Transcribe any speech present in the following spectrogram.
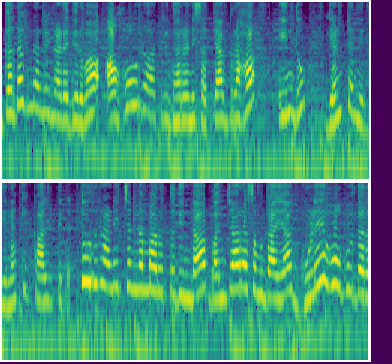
ಗದಗ್ನಲ್ಲಿ ನಡೆದಿರುವ ಅಹೋರಾತ್ರಿ ಧರಣಿ ಸತ್ಯಾಗ್ರಹ ಇಂದು ಎಂಟನೇ ದಿನಕ್ಕೆ ಕಾಲಿಟ್ಟಿದೆ. ತೂರು ರಾಣಿ ಚೆನ್ನಮ್ಮ ವೃತ್ತದಿಂದ ಬಂಜಾರ ಸಮುದಾಯ ಗುಳೆ ಹೋಗುವುದರ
